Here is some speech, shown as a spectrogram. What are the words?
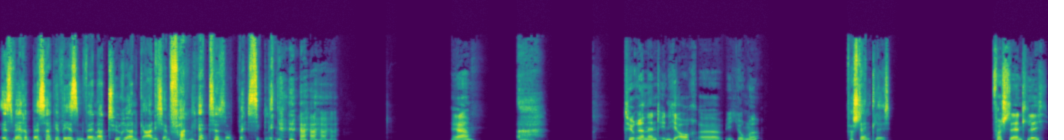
es wäre besser gewesen, wenn er Tyrion gar nicht empfangen hätte, so basically. ja, Tyrion nennt ihn hier auch äh, Junge. verständlich. Verständlich,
